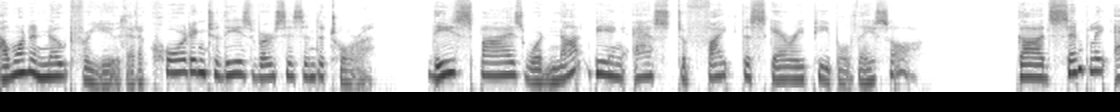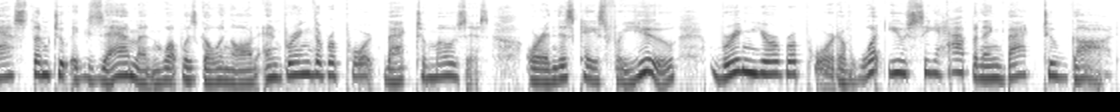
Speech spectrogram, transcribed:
I want to note for you that according to these verses in the Torah, these spies were not being asked to fight the scary people they saw. God simply asked them to examine what was going on and bring the report back to Moses, or in this case for you, bring your report of what you see happening back to God.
